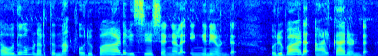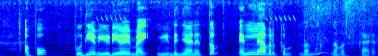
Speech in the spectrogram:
കൗതുകമുണർത്തുന്ന ഒരുപാട് വിശേഷങ്ങൾ ഇങ്ങനെയുണ്ട്. ഒരുപാട് ആൾക്കാരുണ്ട്. അപ്പോൾ പുതിയ വീഡിയോയുമായി വീണ്ടും ഞാൻ എത്തും എല്ലാവർക്കും നന്ദി നമസ്കാരം.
